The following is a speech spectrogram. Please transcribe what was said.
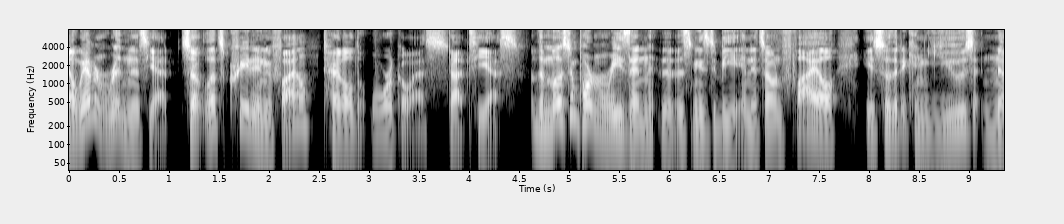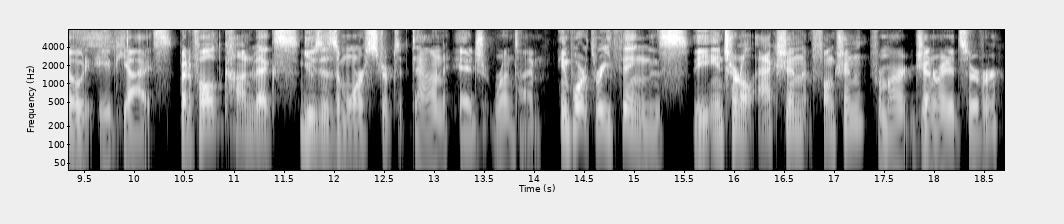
Now, we haven't written this yet, so let's create a new file titled workos.ts. The most important reason that this needs to be in its own file is so that it can use Node APIs. By default, Convex uses a more stripped down edge runtime. Import three things the internal action function from our generated server,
